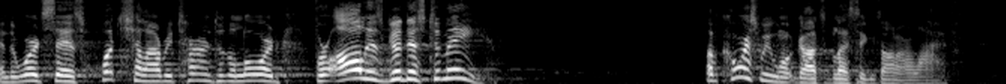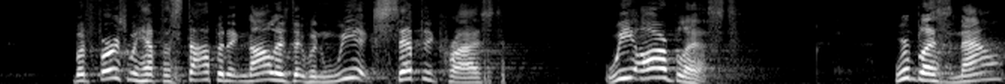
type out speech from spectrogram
And the word says, What shall I return to the Lord for all His goodness to me? Of course, we want God's blessings on our life. But first, we have to stop and acknowledge that when we accepted Christ, we are blessed. We're blessed now,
